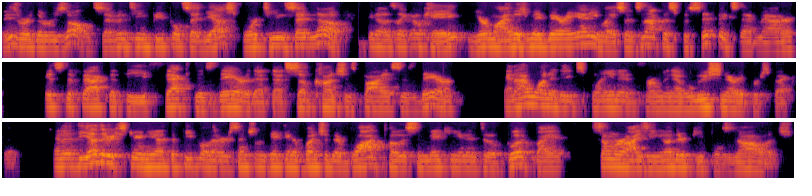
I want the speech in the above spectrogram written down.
these were the results. 17 people said yes, 14 said no. You know, it's like, okay, your mileage may vary anyway. So it's not the specifics that matter. It's the fact that the effect is there, that that subconscious bias is there. And I wanted to explain it from an evolutionary perspective. And at the other extreme, you had the people that are essentially taking a bunch of their blog posts and making it into a book by summarizing other people's knowledge.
